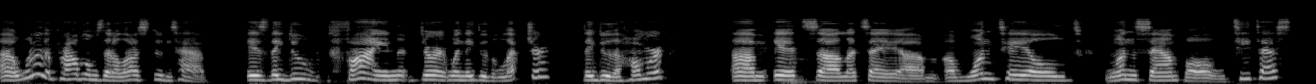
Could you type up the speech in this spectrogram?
Uh, one of the problems that a lot of students have is they do fine during when they do the lecture, they do the homework. Um, it's uh, let's say um, a one-tailed, one-sample t-test,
